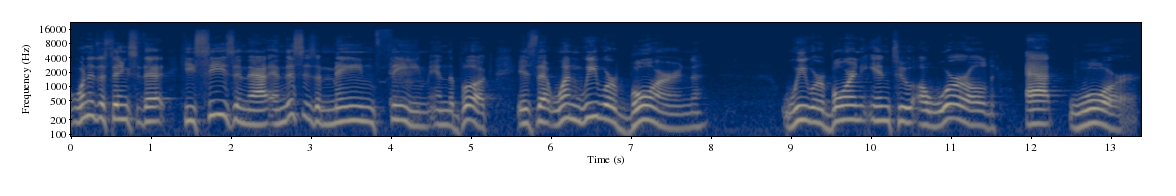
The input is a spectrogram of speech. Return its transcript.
one of the things that he sees in that, and this is a main theme in the book, is that when we were born, we were born into a world at war.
